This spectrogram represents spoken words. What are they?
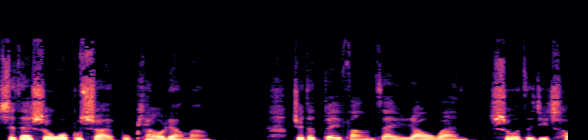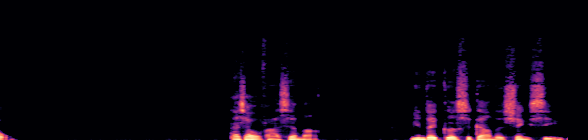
是在说我不帅、不漂亮吗？觉得对方在绕弯，说自己丑。大家有发现吗？面对各式各样的讯息，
